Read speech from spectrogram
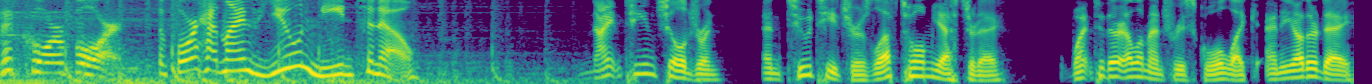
The Core Four. The four headlines you need to know. 19 children and two teachers left home yesterday, went to their elementary school like any other day,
